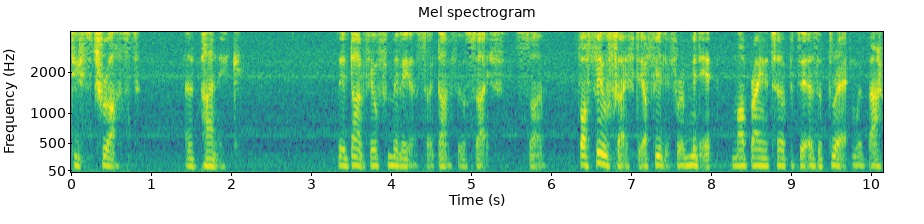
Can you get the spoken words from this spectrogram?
distrust and panic. They don't feel familiar, so don't feel safe. So, if I feel safety, I feel it for a minute. My brain interprets it as a threat, and we're back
